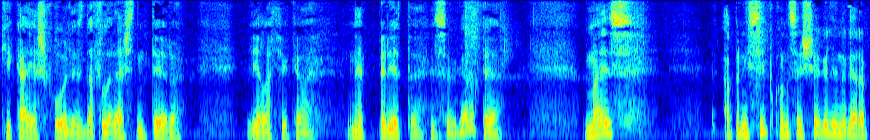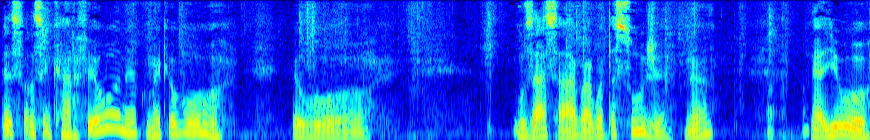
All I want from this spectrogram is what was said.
que cai as folhas da floresta inteira e ela fica né, preta? Isso é o igarapé. Mas a princípio, quando você chega ali no Igarapé, você fala assim, cara, ferrou, né? Como é que eu vou. Eu vou usar essa água? A água tá suja, né? Aí o,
